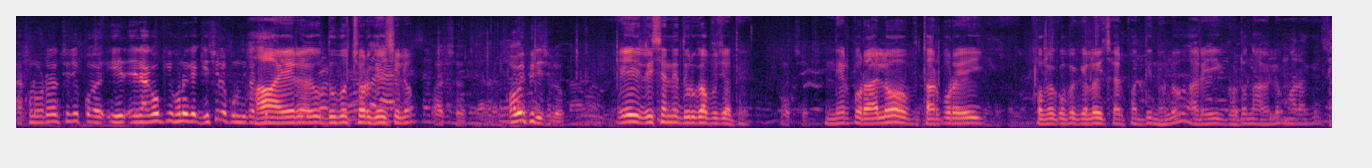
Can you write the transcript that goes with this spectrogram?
এখন ওটা হচ্ছে যে ক- এর এর আগেও কি ওখানে গেছিল কোন দিকে হ্যাঁ এর দু বছর গিয়েছিল আচ্ছা। কবে ফিরেছিল? এই রিসেন্টলি দুর্গা পূজাতে। আচ্ছা। এরপর আইলো তারপরে এই কবে কবে গেল এই চার পাঁচ দিন হলো আর এই ঘটনা হলো মারা গেছে।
